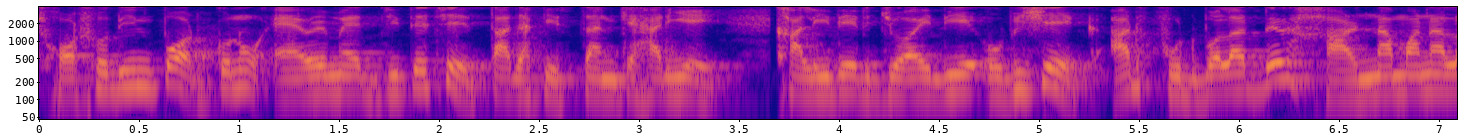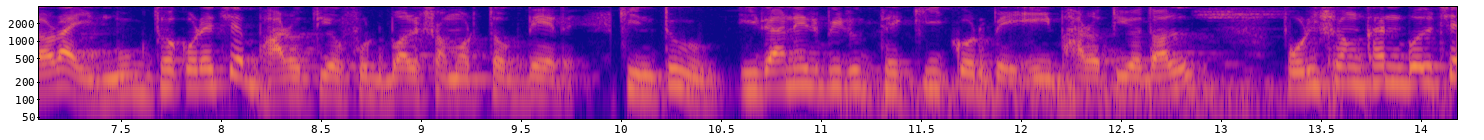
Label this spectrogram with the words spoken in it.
ছশো দিন পর কোনো অ্যাওয়ে ম্যাচ জিতেছে তাজাকিস্তানকে হারিয়ে খালিদের জয় দিয়ে অভিষেক আর ফুটবলারদের হার না মানা লড়াই মুগ্ধ করেছে ভারতীয় ফুটবল সমর্থকদের কিন্তু ইরানের বিরুদ্ধে কি করবে এই ভারতীয় দল পরিসংখ্যান বলছে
